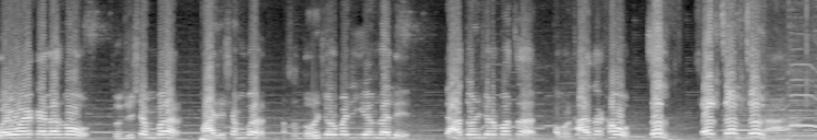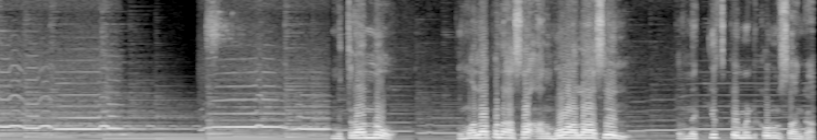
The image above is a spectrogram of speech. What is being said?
वय वय कैलास भाऊ. तुझी शंभर माझी शंभर. असं दोनशे रुपयाची गेम झाली. त्या दोनशे रुपयाचं आपण काय तर खाऊ. चल. चल चल चल. मित्रांनो तुम्हाला पण असा अनुभव आला असेल तर नक्कीच कमेंट करून सांगा.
